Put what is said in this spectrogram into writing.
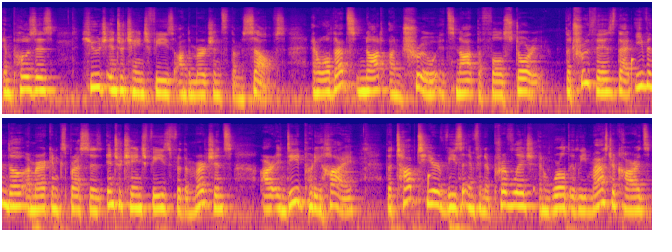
imposes huge interchange fees on the merchants themselves. And while that's not untrue, it's not the full story. The truth is that even though American Express's interchange fees for the merchants are indeed pretty high, the top tier Visa Infinite Privilege and World Elite MasterCards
